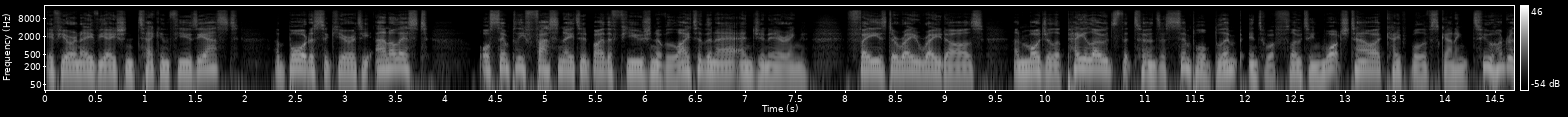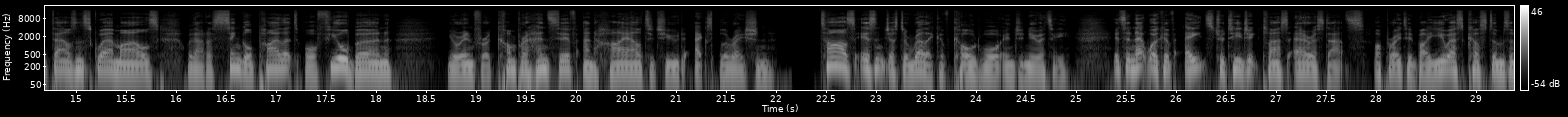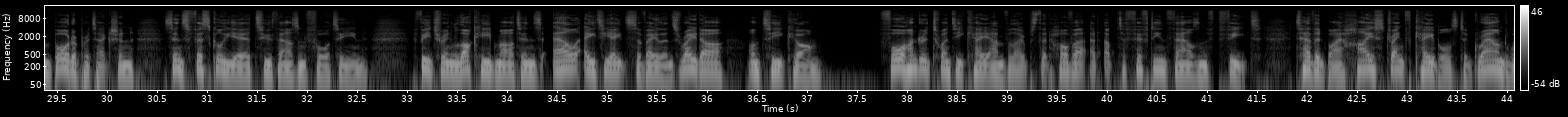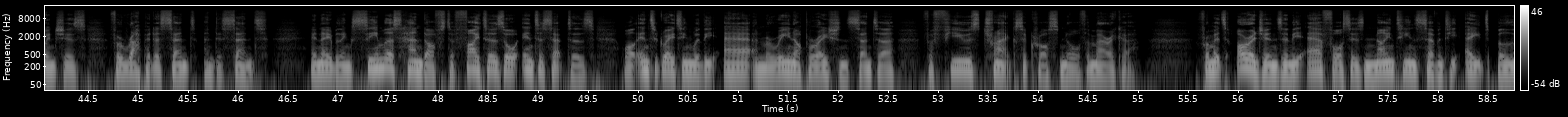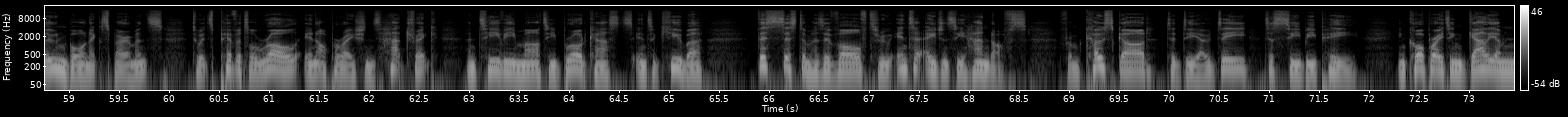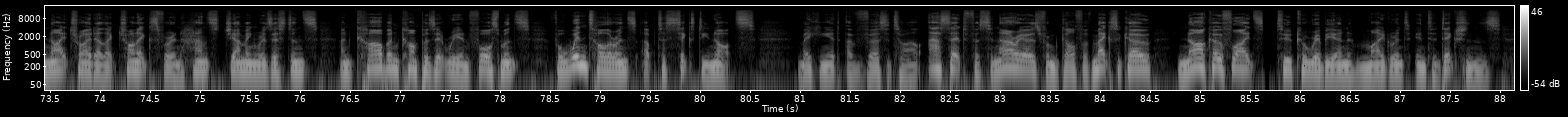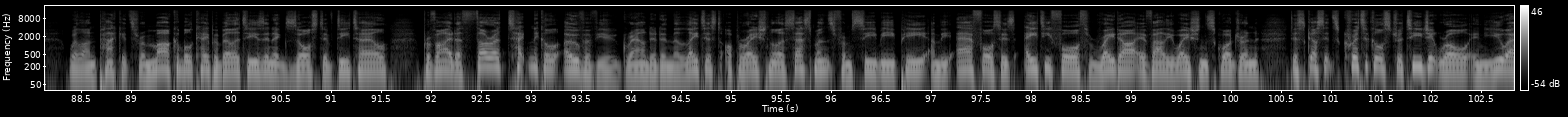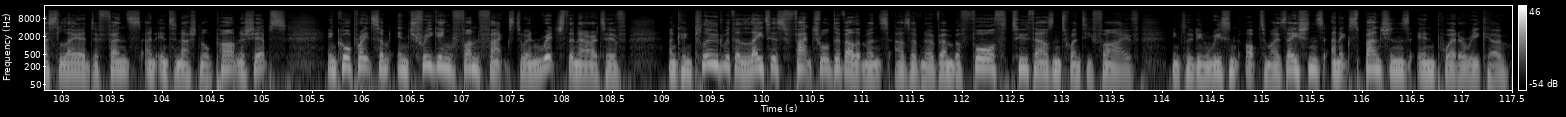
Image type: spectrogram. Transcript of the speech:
If you're an aviation tech enthusiast, a border security analyst, or simply fascinated by the fusion of lighter than air engineering, phased array radars, and modular payloads that turns a simple blimp into a floating watchtower capable of scanning 200,000 square miles without a single pilot or fuel burn, you're in for a comprehensive and high-altitude exploration. TARS isn't just a relic of Cold War ingenuity. It's a network of eight strategic class aerostats operated by US Customs and Border Protection since fiscal year 2014, featuring Lockheed Martin's L-88 surveillance radar on TCOM, 420k envelopes that hover at up to 15,000 feet, tethered by high-strength cables to ground winches for rapid ascent and descent, enabling seamless handoffs to fighters or interceptors while integrating with the Air and Marine Operations Center for fused tracks across North America. From its origins in the Air Force's 1978 balloon-borne experiments to its pivotal role in Operations Hattrick and TV Marti broadcasts into Cuba, this system has evolved through interagency handoffs, from Coast Guard to DoD to CBP, incorporating gallium nitride electronics for enhanced jamming resistance and carbon composite reinforcements for wind tolerance up to 60 knots, making it a versatile asset for scenarios from Gulf of Mexico, narco flights to Caribbean migrant interdictions. We'll unpack its remarkable capabilities in exhaustive detail, provide a thorough technical overview grounded in the latest operational assessments from CBP and the Air Force's 84th Radar Evaluation Squadron, discuss its critical strategic role in U.S. layered defense and international partnerships, incorporate some intriguing fun facts to enrich the narrative, and conclude with the latest factual developments as of November 4, 2025, including recent optimizations and expansions in Puerto Rico.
